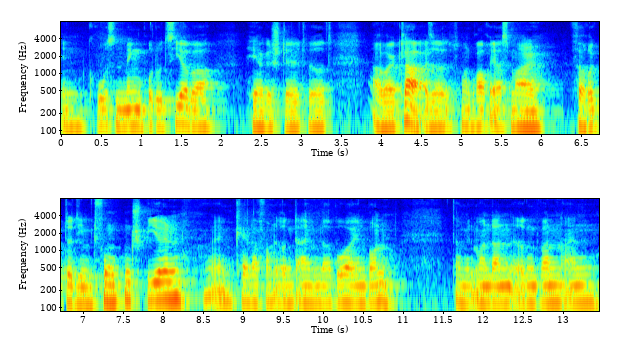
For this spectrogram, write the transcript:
in großen Mengen produzierbar hergestellt wird. Aber klar, also man braucht erstmal Verrückte, die mit Funken spielen im Keller von irgendeinem Labor in Bonn, damit man dann irgendwann einen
